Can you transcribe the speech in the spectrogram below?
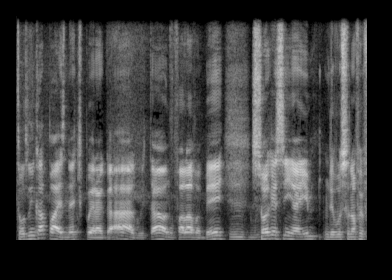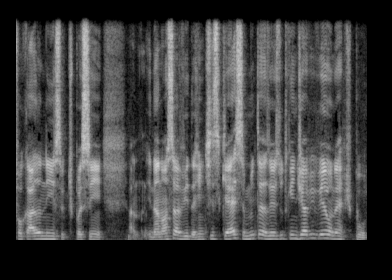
todo incapaz, né? Tipo, era gago e tal, não falava bem. Só que assim, aí o devocional foi focado nisso, tipo assim, e na nossa vida a gente esquece muitas vezes tudo que a gente já viveu, né? Tipo,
